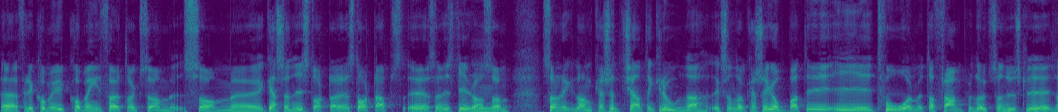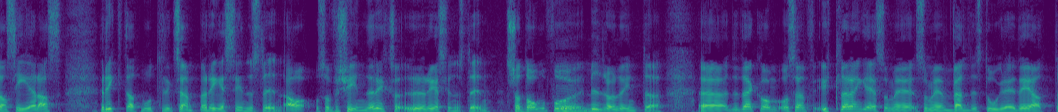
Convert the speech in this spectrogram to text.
Eh, För det kommer ju komma in företag som, som eh, ganska nystartade startups eh, som vi skriver om som, som de kanske inte tjänat en krona. Liksom, de kanske har jobbat i, i två år med att ta fram produkt som nu skulle lanseras riktat mot till exempel reseindustrin. Ja, och så försvinner reseindustrin. Ska de få bidra eller inte? Det där kom, och sen ytterligare en grej som är, som är en väldigt stor grej det är att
